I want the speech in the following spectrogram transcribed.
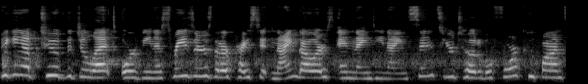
Picking up two of the Gillette or Venus razors that are priced at $9.99. Your total before coupons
